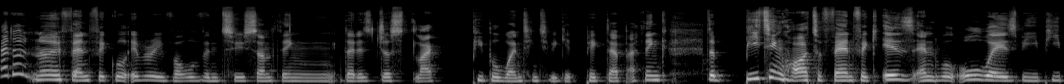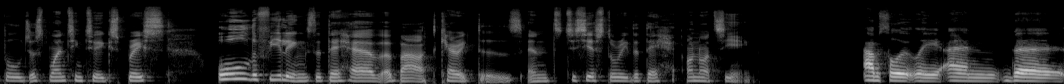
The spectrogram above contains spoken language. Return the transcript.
I don't know if fanfic will ever evolve into something that is just like people wanting to be get picked up. I think the beating heart of fanfic is and will always be people just wanting to express all the feelings that they have about characters and to see a story that they are not seeing. Absolutely. And the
